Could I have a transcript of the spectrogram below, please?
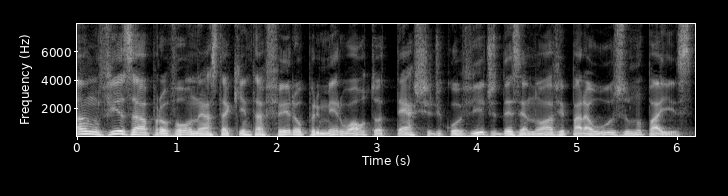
A Anvisa aprovou nesta quinta-feira o primeiro autoteste de Covid-19 para uso no país.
